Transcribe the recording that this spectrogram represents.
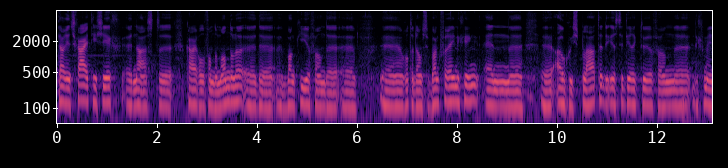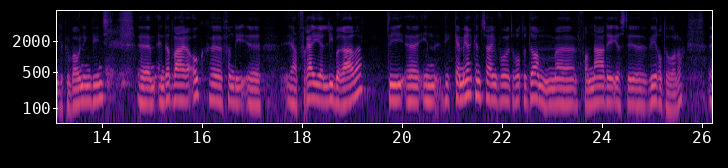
daarin schaart hij zich naast Karel van der Mandelen, de bankier van de Rotterdamse Bankvereniging, en August Platen, de eerste directeur van de gemeentelijke woningdienst. Ehm, en dat waren ook van die ja, vrije liberalen die, uh, in, die kenmerkend zijn voor het Rotterdam uh, van na de Eerste Wereldoorlog. Uh,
